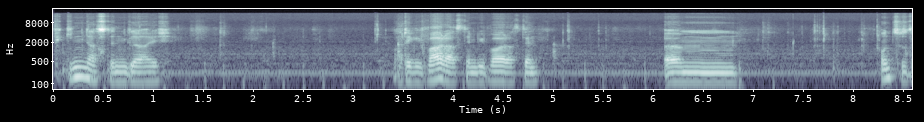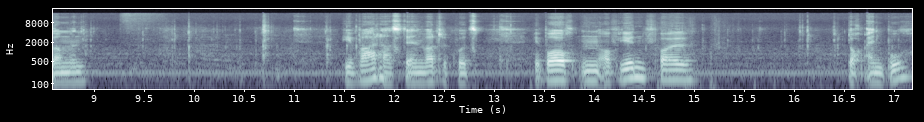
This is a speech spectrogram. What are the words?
Wie ging das denn gleich? Warte, wie war das denn? Wie war das denn? Ähm... Und zusammen. Wie war das denn? Warte kurz. Wir brauchten auf jeden Fall doch ein Buch.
